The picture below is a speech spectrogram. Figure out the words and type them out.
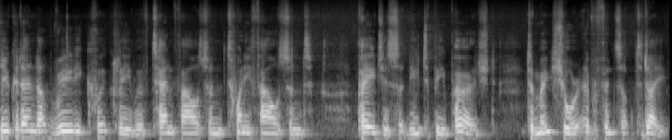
you could end up really quickly with 10,000, 20,000 pages that need to be purged to make sure everything's up to date.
